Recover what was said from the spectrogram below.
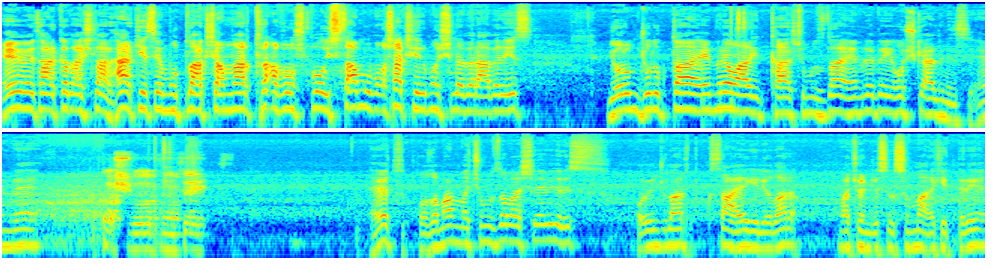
Evet arkadaşlar herkese mutlu akşamlar. Trabzonspor İstanbul Başakşehir maçıyla beraberiz. Yorumculukta Emre var karşımızda. Emre Bey hoş geldiniz. Emre Hoş bulduk Bey. Evet o zaman maçımıza başlayabiliriz. Oyuncular sahaya geliyorlar. Maç öncesi ısınma hareketleri.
